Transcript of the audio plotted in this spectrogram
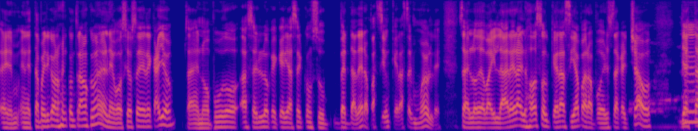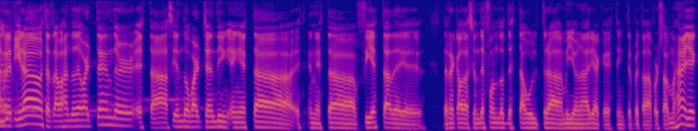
en, esta película nos encontramos con él. El negocio se le cayó. O sea, no pudo hacer lo que quería hacer con su verdadera pasión, que era hacer muebles. O sea, lo de bailar era el hustle que él hacía para poder sacar chavo. Ya está retirado, está trabajando de bartender, está haciendo bartending en esta, en esta fiesta de de recaudación de fondos de esta ultra millonaria que está interpretada por Salma Hayek.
